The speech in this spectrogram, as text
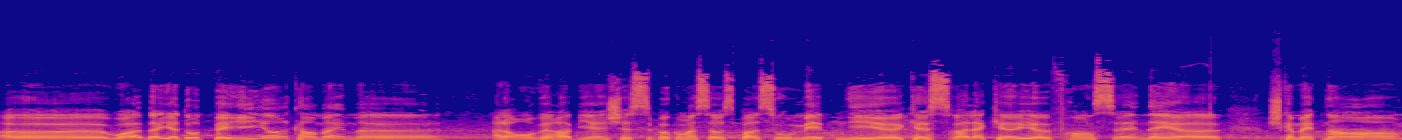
Euh, ouais, ben il y a d'autres pays hein, quand même. Euh, alors on verra bien. Je sais pas comment ça va se passer au MIP ni euh, quel sera l'accueil euh, français, mais euh, jusqu'à maintenant,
